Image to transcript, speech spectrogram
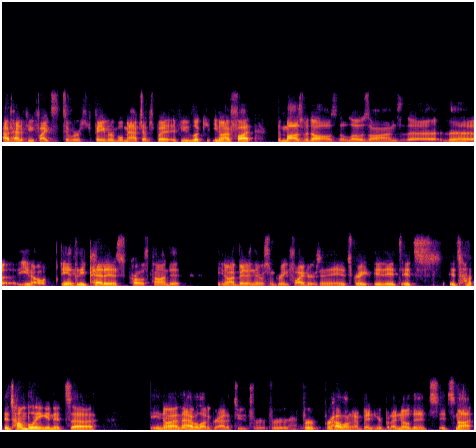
I've had a few fights that were favorable matchups, but if you look, you know, I've fought the Masvidals, the Lauzons, the the you know Anthony Pettis, Carlos Condit. You know, I've been in there with some great fighters, and it's great. It, it, it's it's it's humbling, and it's uh, you know, and I have a lot of gratitude for for for for how long I've been here. But I know that it's it's not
